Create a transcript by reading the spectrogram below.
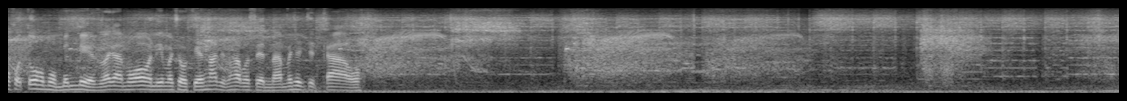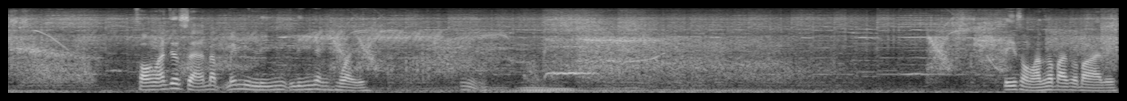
เอาตัวของผมเป็นเบสแล้วกัน เพราะว่าวันนี้มาโชว์เคส 55%นะ ไม่ใช่ 79สองล้านเจ็ดแสนแบบไม่มีลิงก์ลิงก์ย่างห่วยตีสองล้านสบายสบายเลย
